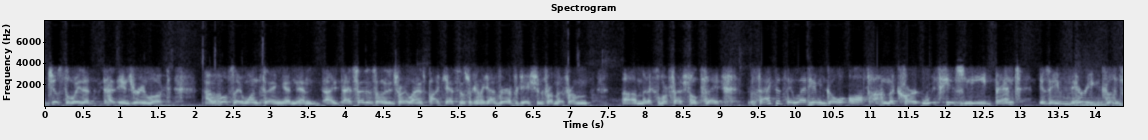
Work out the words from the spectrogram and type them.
just the way that that injury looked, I will say one thing, and, and I, I said this on the Detroit Lions podcast this week, and I got verification from it from uh, a medical professional today. The fact that they let him go off on the cart with his knee bent is a very good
